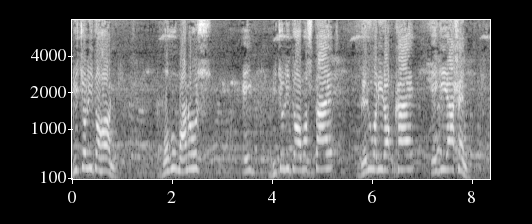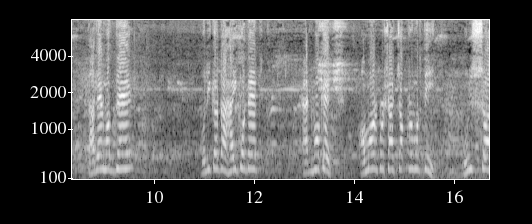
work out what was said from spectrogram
বিচলিত হন। বহু মানুষ এই বিচলিত অবস্থায় বেরুয়ারি রক্ষায় এগিয়ে আসেন। তাদের মধ্যে কলিকাতা হাইকোর্টের অ্যাডভোকেট অমর প্রসাদ চক্রবর্তী উনিশশো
